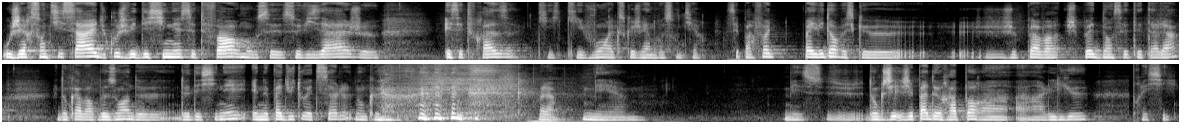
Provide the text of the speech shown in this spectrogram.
Ou j'ai ressenti ça, et du coup, je vais dessiner cette forme ou ce, ce visage et cette phrase qui, qui vont avec ce que je viens de ressentir. C'est parfois pas évident parce que je peux, avoir, je peux être dans cet état-là donc avoir besoin de, de, dessiner et ne pas du tout être seule. Donc voilà. Mais euh, mais donc j'ai pas de rapport à, à, un lieu précis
